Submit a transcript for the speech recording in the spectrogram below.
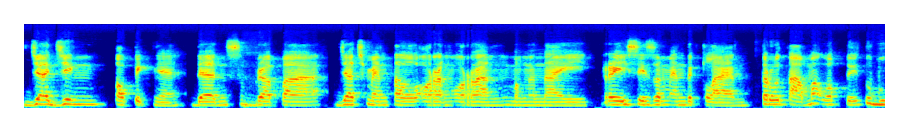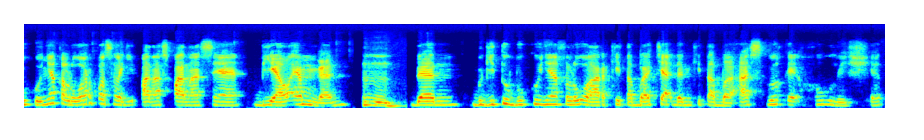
judging topiknya dan seberapa judgmental orang-orang mengenai racism and the clan, terutama waktu itu bukunya keluar pas lagi panas-panasnya BLM kan, Hmm. dan begitu bukunya keluar kita baca dan kita bahas gue kayak holy shit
